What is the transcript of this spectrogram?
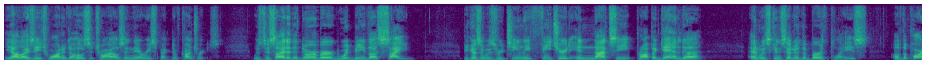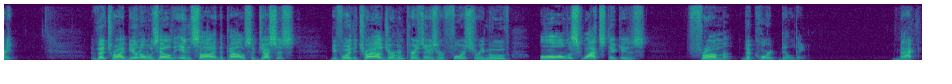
The Allies each wanted to host the trials in their respective countries. Was decided that Nuremberg would be the site because it was routinely featured in Nazi propaganda and was considered the birthplace of the party. The tribunal was held inside the Palace of Justice. Before the trial, German prisoners were forced to remove all the swastikas from the court building. Back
